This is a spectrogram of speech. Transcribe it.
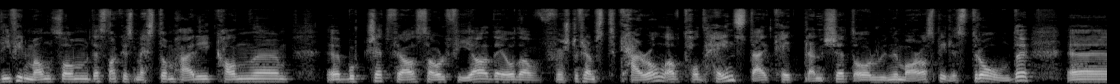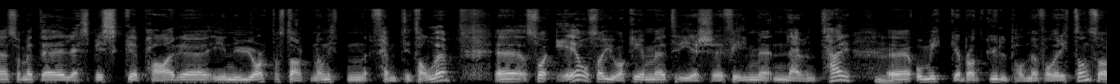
De filmene som det snakkes mest om her i Cannes, bortsett fra Saul Fia, det er jo da først og fremst 'Carol' av Todd Haines, der Kate Blanchett og Rooney Mara spiller strålende eh, som et lesbisk par i New York på starten av 1950-tallet. Eh, så er også Joakim Triers film nevnt her. Mm. Eh, om ikke blant gullpalmefavorittene, så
